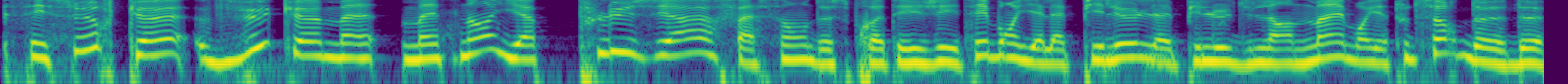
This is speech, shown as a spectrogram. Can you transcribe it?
c'est sûr que vu que maintenant il y a plusieurs façons de se protéger. Tu sais, bon, il y a la pilule, la pilule du lendemain. Bon, il y a toutes sortes de, de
